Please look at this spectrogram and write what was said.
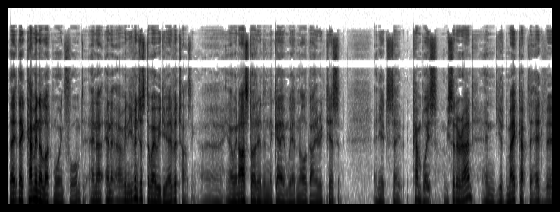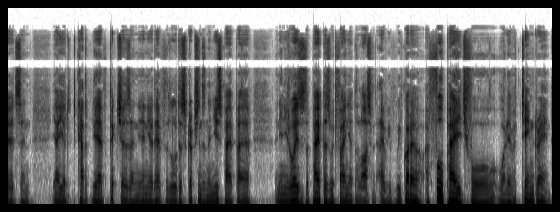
they they come in a lot more informed, and uh, and uh, I mean even just the way we do advertising. Uh, you know, when I started in the game, we had an old guy, Eric Pearson, and he'd say, "Come, boys, we sit around," and you'd make up the adverts and. Yeah, you'd cut. You have pictures, and then you'd have the little descriptions in the newspaper, and then you'd always the papers would phone you at the last minute. Hey, we've, we've got a, a full page for whatever ten grand.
